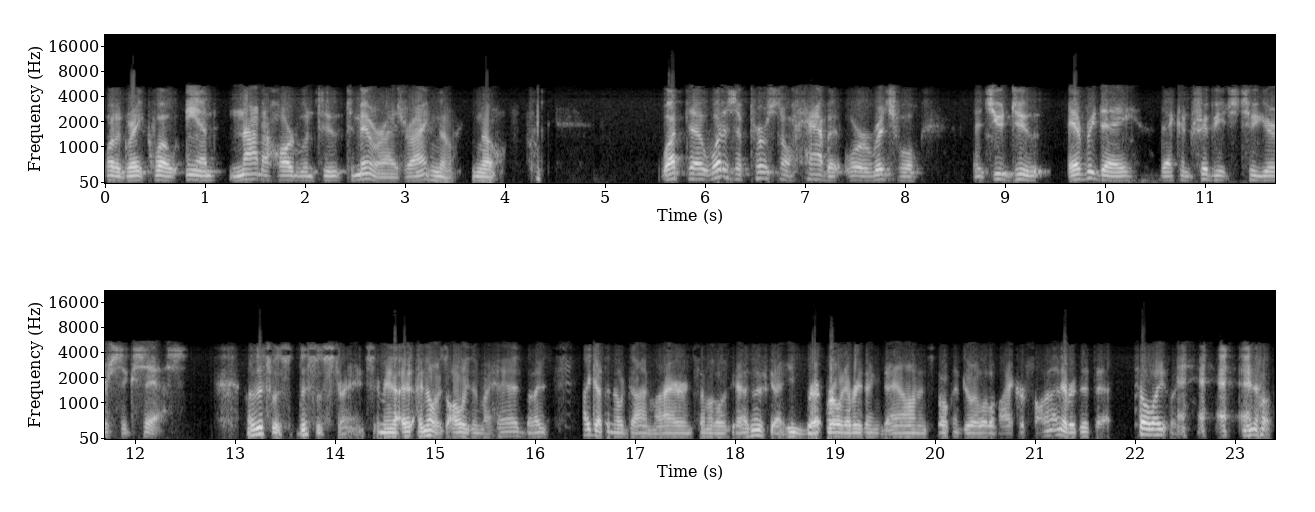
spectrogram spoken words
What a great quote, and not a hard one to to memorize, right? No, no. What uh, what is a personal habit or a ritual that you do every day that contributes to your success? Well, this was this was strange. I mean, I, I know it was always in my head, but I I got to know Don Meyer and some of those guys. And this guy, he wrote everything down and spoke into a little microphone. And I never did that till lately, you know.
